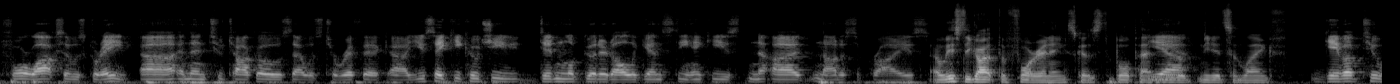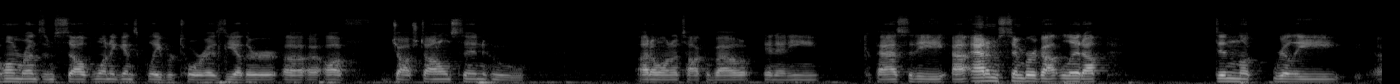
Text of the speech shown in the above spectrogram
four walks. It was great. Uh, and then two tacos. That was terrific. Uh, Yusei Kikuchi didn't look good at all against the Yankees. N- uh, not a surprise. At least he got the four innings because the bullpen Yeah. needed needed some length. Gave up two home runs himself. One against Gleyber Torres. The other uh, off Josh Donaldson, who I don't want to talk about in any capacity. Uh, Adam Cimber got lit up. Didn't look really uh,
